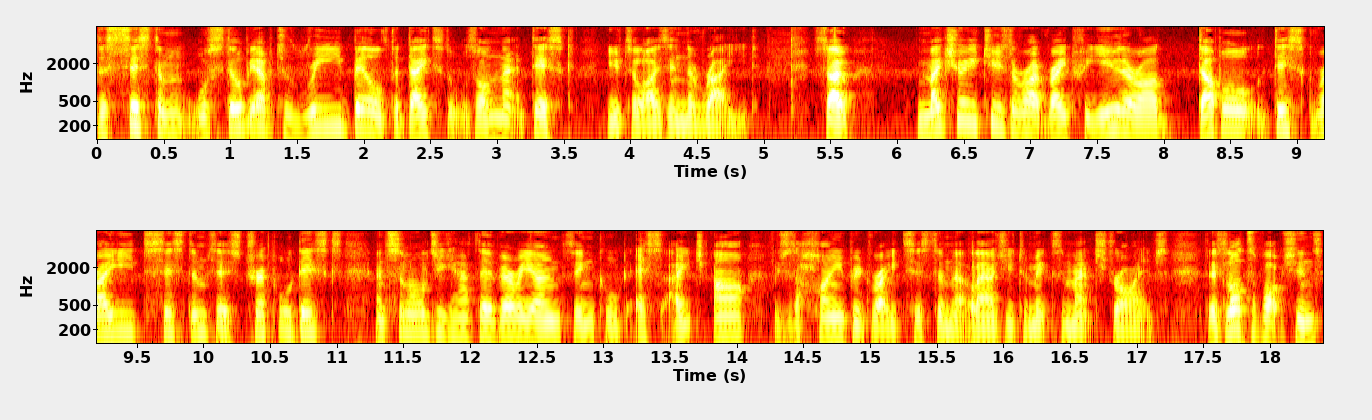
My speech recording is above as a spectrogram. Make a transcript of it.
the system will still be able to rebuild the data that was on that disk utilizing the RAID. So make sure you choose the right RAID for you. There are double disk RAID systems, there's triple disks, and Synology have their very own thing called SHR, which is a hybrid RAID system that allows you to mix and match drives. There's lots of options,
